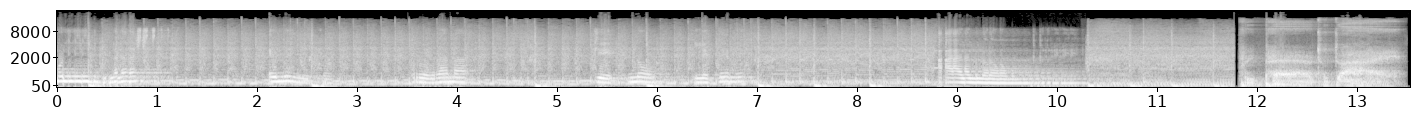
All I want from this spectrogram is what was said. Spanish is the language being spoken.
Only Blast, el único programa que no le teme al nombre. Prepare to die.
